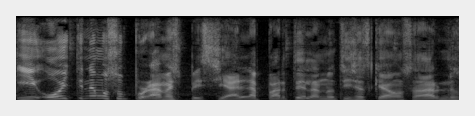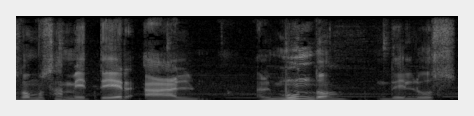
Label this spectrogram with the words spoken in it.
Y hoy tenemos un programa especial, aparte de las noticias que vamos a dar, nos vamos a meter al, al mundo de los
